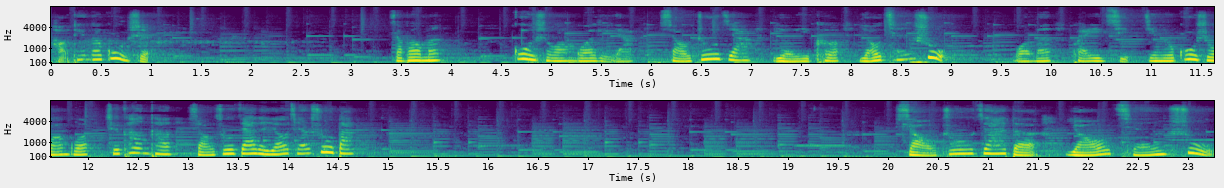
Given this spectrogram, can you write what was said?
好听的故事。小朋友们，故事王国里呀，小猪家有一棵摇钱树。我们快一起进入故事王国，去看看小猪家的摇钱树吧！小猪家的摇钱树。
